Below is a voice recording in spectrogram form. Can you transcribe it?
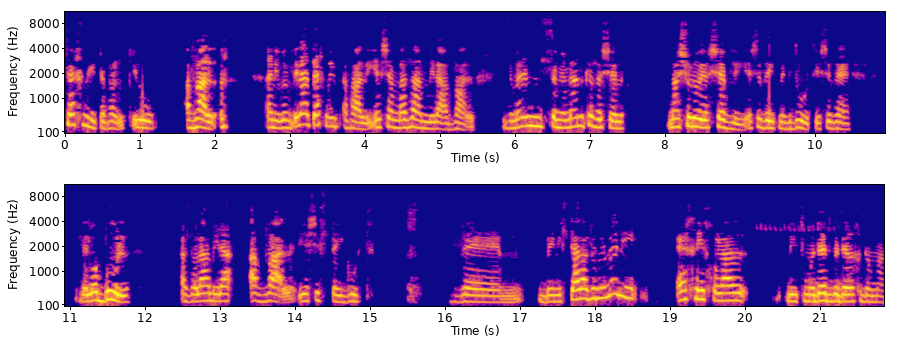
טכנית, אבל כאילו, אבל. אני מבינה טכנית, אבל. יש שם, מה זה המילה אבל? זה מעין סממן כזה של משהו לא יושב לי, יש איזו התנגדות, יש איזה, זה לא בול. אז עולה המילה אבל, יש הסתייגות. והיא ניסתה להבין ממני איך היא יכולה להתמודד בדרך דומה.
